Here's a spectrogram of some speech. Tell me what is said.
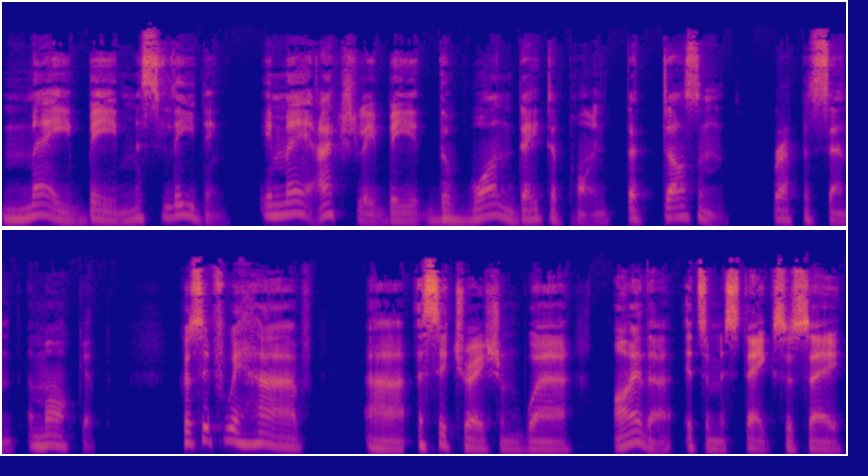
may be misleading. It may actually be the one data point that doesn't represent a market. Because if we have uh, a situation where either it's a mistake, so say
